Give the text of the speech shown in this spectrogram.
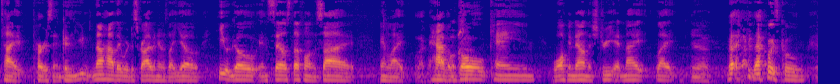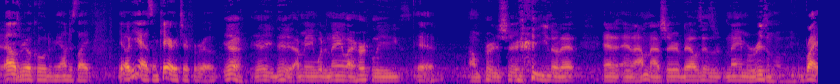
type person, because you know how they were describing him was like, yo, he would go and sell stuff on the side and like, Like have a gold cane walking down the street at night, like Yeah. that, that was cool. Yeah. That was real cool to me. I'm just like, yo, he had some character for real. Yeah, yeah, he did. I mean, with a name like Hercules, Yeah, I'm pretty sure you know that, and and I'm not sure if that was his name originally. right.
